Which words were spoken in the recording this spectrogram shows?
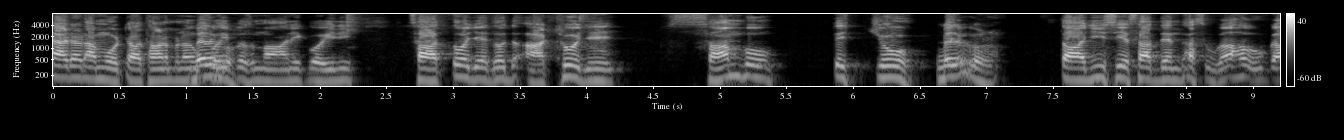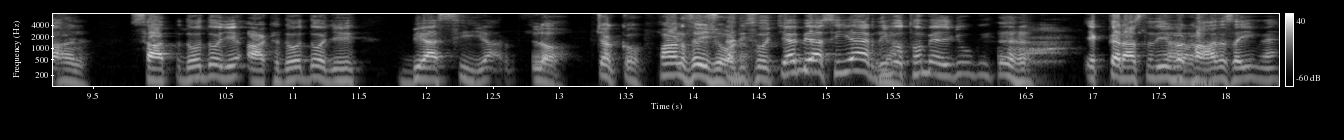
ਐਡੜਾ ਮੋਟਾ ਥਾਣ ਬਣਾਓ ਕੋਈ। ਪਸਮਾ ਨਹੀਂ ਕੋਈ ਨਹੀਂ। 7 ਹੋ ਜੇ ਦੁੱਧ 8 ਹੋ ਜੇ ਸਾਂਭੋ ਤੇ ਚੋ। ਬਿਲਕੁਲ। ਤਾਜੀ 6-7 ਦਿਨ ਦਾ ਸੂਗਾ ਹੋਊਗਾ। ਹਾਂਜੀ। 7 ਦੁੱਧ ਹੋ ਜੇ 8 ਦੁੱਧ ਹੋ ਜੇ 82000 ਲੋ ਚੱਕੋ 500 ਹੀ ਛੋੜ। ਕਦੀ ਸੋਚਿਆ 82000 ਦੀ ਵੀ ਉੱਥੋਂ ਮਿਲ ਜੂਗੀ? ਇੱਕ ਰਸ ਦੀ ਵਿਖਾ ਤਾਂ ਸਹੀ ਮੈਂ।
